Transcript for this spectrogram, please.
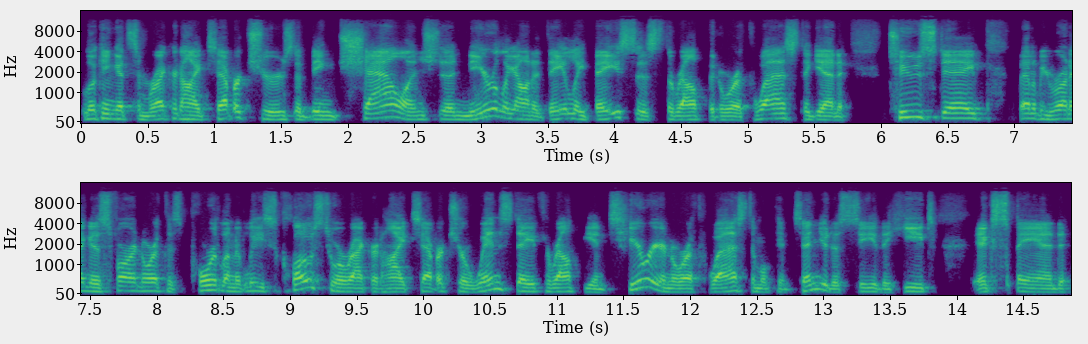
looking at some record high temperatures that being challenged uh, nearly on a daily basis throughout the Northwest. Again, Tuesday, that'll be running as far north as Portland, at least close to a record high temperature. Wednesday, throughout the interior Northwest, and we'll continue to see the heat expand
